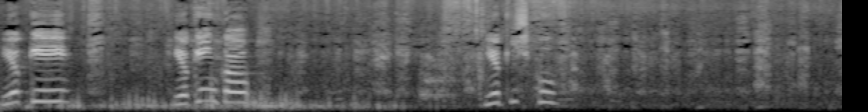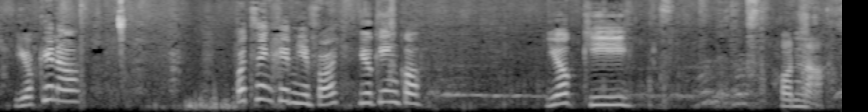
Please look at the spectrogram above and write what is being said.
Joky, Jokinko, Jokišku, Jokino, pojď sem ke mně, pojď, Jokinko, Joky, hodná.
